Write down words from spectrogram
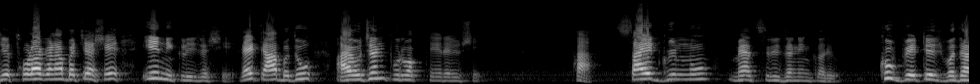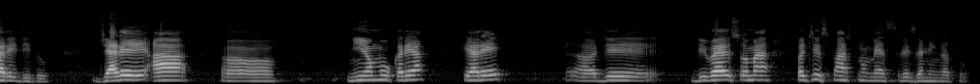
જે થોડા ઘણા બચ્યા છે એ નીકળી જશે. રાઈટ? આ બધું આયોજનપૂર્વક થઈ રહ્યું છે. હા, સાઈડ ગુણનું મેથ્સ રિઝનિંગ કર્યું. ખૂબ વેટેજ વધારી દીધું. જ્યારે આ નિયમો કર્યા, ત્યારે જે ડિવાઇસોમાં પચીસ માર્ક્સનું મેથ્સ રિઝનિંગ હતું.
